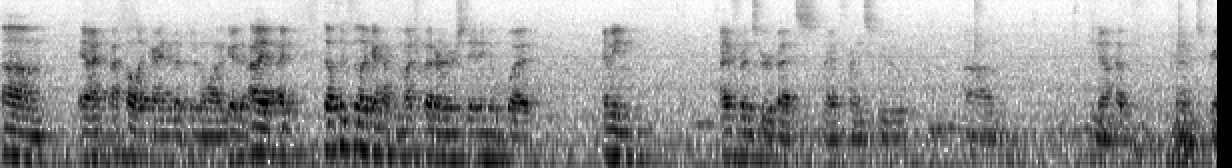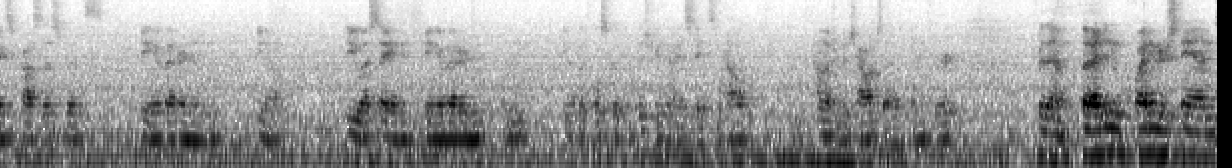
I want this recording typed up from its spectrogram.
Um, and I, I felt like I ended up doing a lot of good. I, I definitely feel like I have a much better understanding of what, I mean, I have friends who are vets, I have friends who, um, you know, have kind of experienced the process with being a veteran in, you know, the USA and being a veteran in, you know, the full scope of history of the United States and how, how much of a challenge that has been for, for them. But I didn't quite understand,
